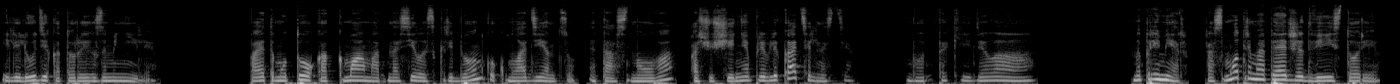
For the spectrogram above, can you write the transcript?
или люди, которые их заменили. Поэтому то, как мама относилась к ребенку, к младенцу, это основа ощущения привлекательности. Вот такие дела. Например, рассмотрим опять же две истории.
